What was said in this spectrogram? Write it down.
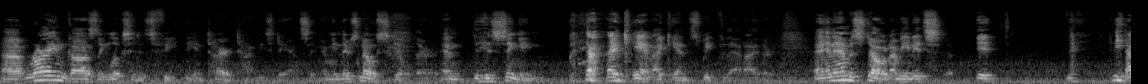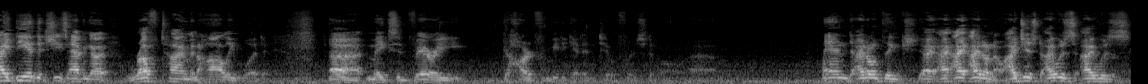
Uh, Ryan Gosling looks at his feet the entire time he's dancing. I mean, there's no skill there, and his singing, I can't I can't speak for that either. And Emma Stone, I mean, it's it. the idea that she's having a rough time in Hollywood uh, makes it very hard for me to get into. First of all, um, and I don't think sh- I, I I don't know. I just I was I was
